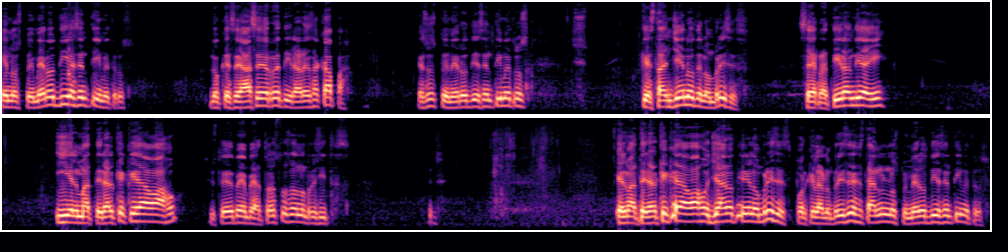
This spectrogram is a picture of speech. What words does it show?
en los primeros 10 centímetros, lo que se hace es retirar esa capa. Esos primeros 10 centímetros que están llenos de lombrices. Se retiran de ahí y el material que queda abajo, si ustedes ven, vean, todos estos son lombricitas. El material que queda abajo ya no tiene lombrices, porque las lombrices están en los primeros 10 centímetros.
